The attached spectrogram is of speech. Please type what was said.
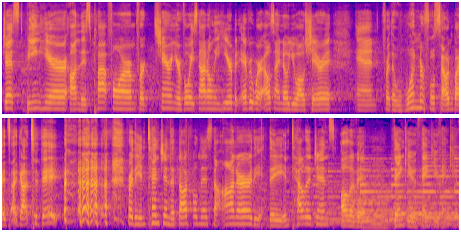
just being here on this platform, for sharing your voice, not only here, but everywhere else. I know you all share it. And for the wonderful sound bites I got today, for the intention, the thoughtfulness, the honor, the, the intelligence, all of it. Thank you, thank you, thank you.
